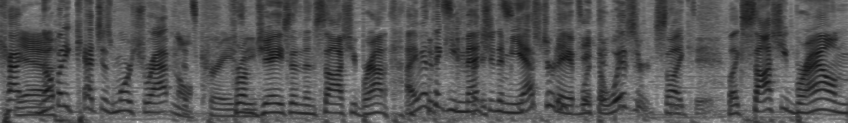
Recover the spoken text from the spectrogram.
ca- Yeah. nobody catches more shrapnel crazy. from Jason than Sashi Brown. I even think he mentioned him yesterday with the. Wizards. Like like Sashi Brown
